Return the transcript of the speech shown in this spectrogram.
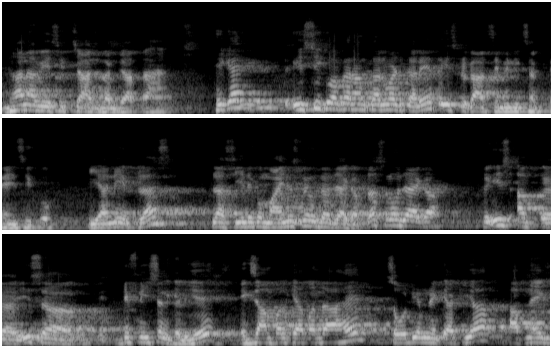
धन धनावेशित चार्ज लग जाता है। ठीक है? तो इसी को अगर हम कन्वर्ट करें तो इस प्रकार से भी लिख सकते हैं इसी को। यानी प्लस प्लस ये देखो माइनस में उधर जाएगा प्लस में हो जाएगा। तो इस, अब इस डिफिनीशन के लिए एग्ज़ाम्पल क्या बन रहा है? सोडियम ने क्या किया? आपने एक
